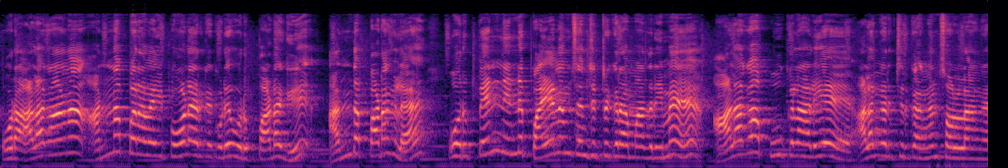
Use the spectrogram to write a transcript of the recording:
ஒரு அழகான அன்னப்பறவை போல இருக்கக்கூடிய ஒரு படகு அந்த படகுல ஒரு பெண் நின்று பயணம் செஞ்சுட்டு இருக்கிற மாதிரியுமே அழகா பூக்களாலேயே அலங்கரிச்சிருக்காங்கன்னு சொல்லலாங்க.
